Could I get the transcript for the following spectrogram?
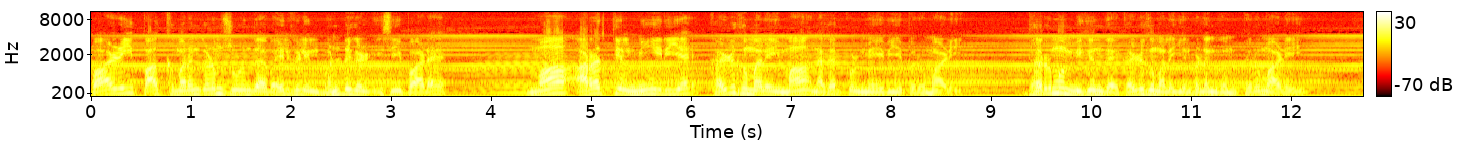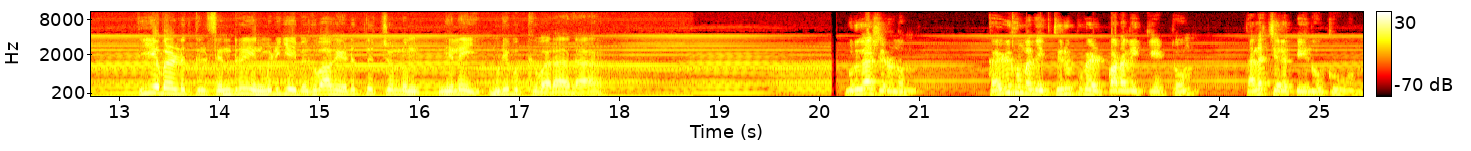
வாழை பாக்கு மரங்களும் சூழ்ந்த வயல்களில் வண்டுகள் இசை பாட. மா அறத்தில் மீறிய கழுகுமலை மா நகர்க்குள் மேவிய பெருமாளி. தர்மம் மிகுந்த கழுகுமலையில் விளங்கும் பெருமாளி. தீயவரிடத்தில் சென்று என் மிடியை வெகுவாக எடுத்துச் சொல்லும் நிலை முடிவுக்கு வராதா? முருகாசரணம். கழுகுமலை திருப்புகழ் பாடலை கேட்டோம் தலச்சிறப்பை நோக்குவோம்.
